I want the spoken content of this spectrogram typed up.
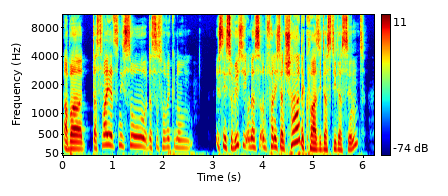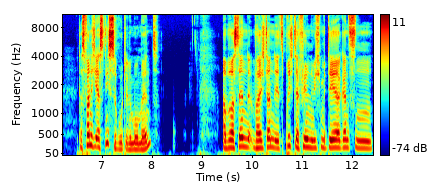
Aber das war jetzt nicht so, dass das vorweggenommen ist nicht so wichtig. Und das und fand ich dann schade quasi, dass die das sind. Das fand ich erst nicht so gut in dem Moment. Aber was denn, weil ich dann, jetzt bricht der Film nämlich mit der ganzen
